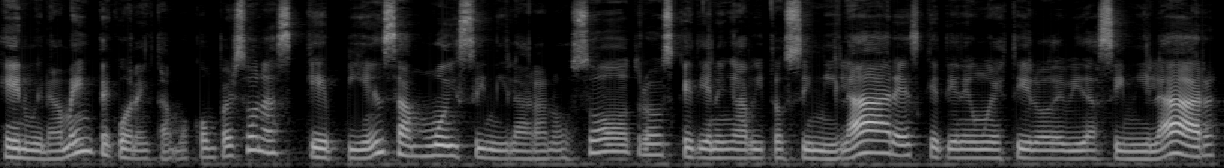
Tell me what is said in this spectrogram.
genuinamente conectamos con personas que piensan muy similar a nosotros, que tienen hábitos similares, que tienen un estilo de vida similar.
